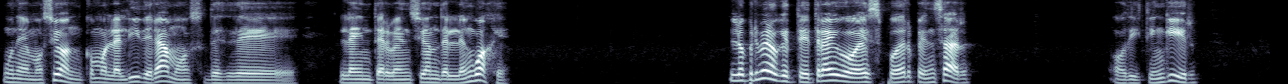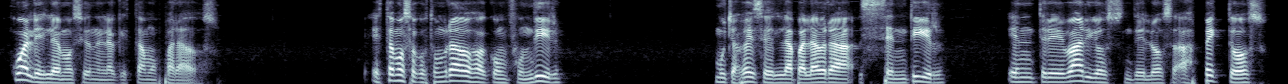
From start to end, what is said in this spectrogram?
una emoción? ¿Cómo la lideramos desde la intervención del lenguaje? Lo primero que te traigo es poder pensar o distinguir cuál es la emoción en la que estamos parados. Estamos acostumbrados a confundir muchas veces la palabra sentir entre varios de los aspectos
